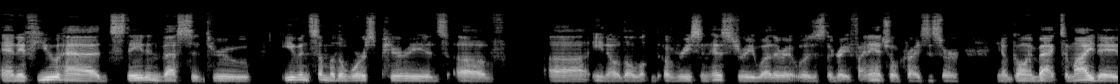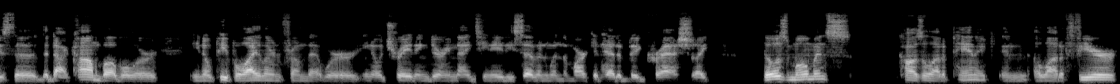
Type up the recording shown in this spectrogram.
And if you had stayed invested through even some of the worst periods of uh, you know, the, of recent history, whether it was the great financial crisis or, you know, going back to my days, the, the dot com bubble or, you know, people I learned from that were, you know, trading during 1987 when the market had a big crash. Like those moments cause a lot of panic and a lot of fear,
